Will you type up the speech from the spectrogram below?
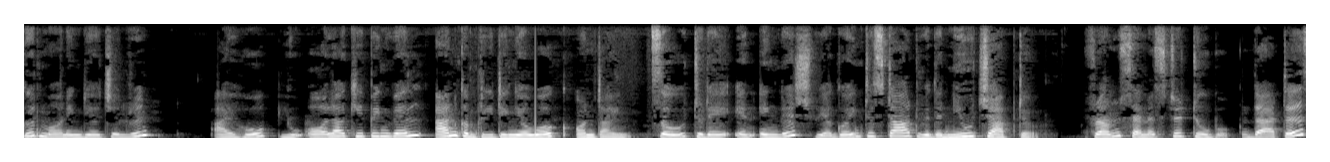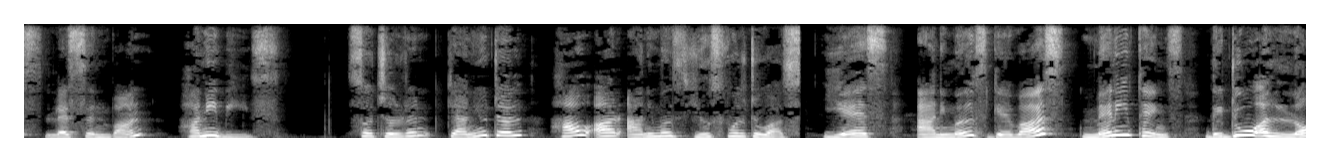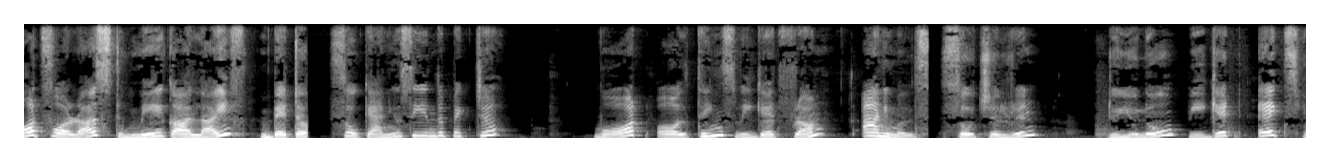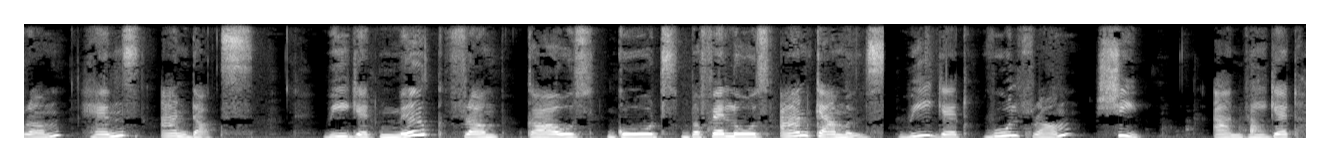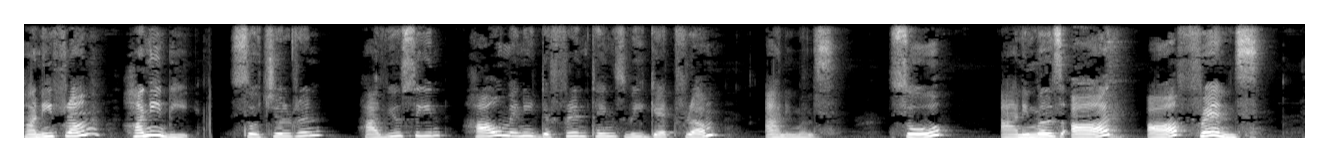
Good morning, dear children. I hope you all are keeping well and completing your work on time. So, today in English, we are going to start with a new chapter from semester 2 book that is lesson 1 honeybees. So, children, can you tell how are animals useful to us? Yes, animals give us many things. They do a lot for us to make our life better. So, can you see in the picture what all things we get from animals? So, children, do you know we get eggs from hens and ducks? We get milk from cows, goats, buffaloes, and camels. We get wool from sheep and we get honey from honeybee. So, children, have you seen how many different things we get from animals? So, animals are our friends.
